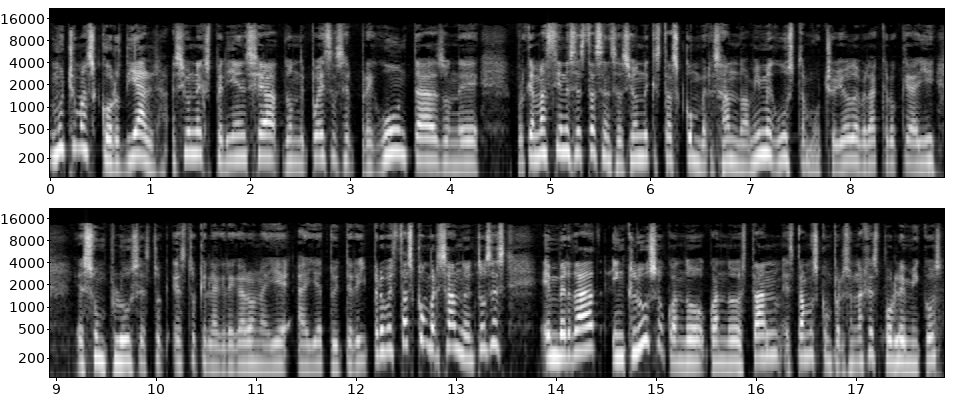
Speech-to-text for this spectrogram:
mucho más cordial, ha sido una experiencia donde puedes hacer preguntas, donde, porque además tienes esta sensación de que estás conversando. A mí me gusta mucho, yo de verdad creo que ahí es un plus esto, esto que le agregaron ahí, ahí a Twitter. Y, pero estás conversando, entonces, en verdad, incluso cuando, cuando están, estamos con personajes polémicos,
